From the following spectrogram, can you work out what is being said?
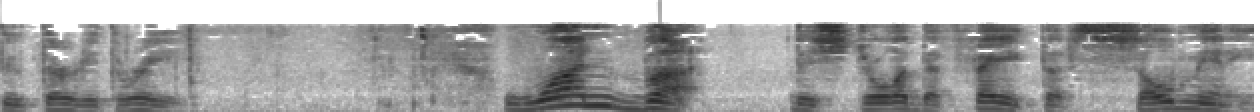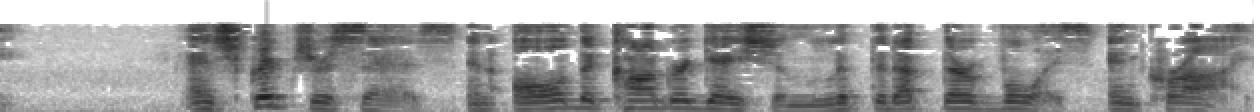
through 33. One but destroyed the faith of so many. And scripture says, and all the congregation lifted up their voice and cried,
